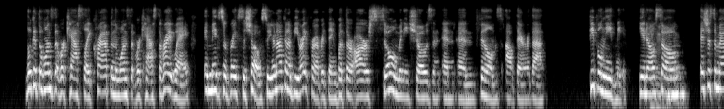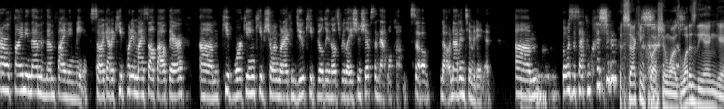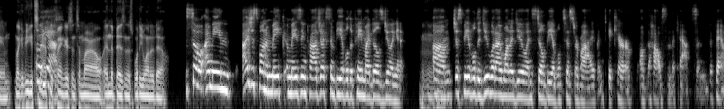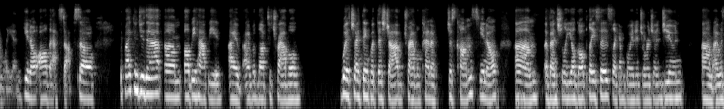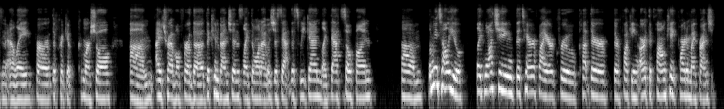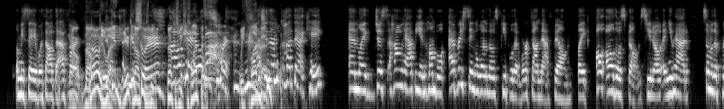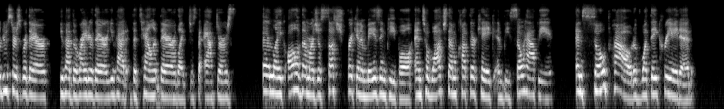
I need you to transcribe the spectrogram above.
Look at the ones that were cast like crap and the ones that were cast the right way. It makes or breaks the show. So you're not going to be right for everything, but there are so many shows and and and films out there that people need me. You know, Mhm. so it's just a matter of finding them and them finding me. So I got to keep putting myself out there, um, keep working, keep showing what I can do, keep building those relationships, and that will come. So no, not intimidated. Um, what was the second question? The second question was, what is the end game? Like if you could Oh, snap your fingers and tomorrow in the business, what do you want to do? so I mean, I just want to make amazing projects and be able to pay my bills doing it. Mhm. Um, just be able to do what I want to do and still be able to survive and take care of the house and the cats and the family and you know all that stuff. So if I can do that, um, I'll be happy. I I would love to travel, which I think with this job, travel kind of just comes. You know, um, eventually you'll go places. Like I'm going to Georgia in June. Um, I was in LA for the cricket commercial. Um, I travel for the the conventions, like the one I was just at this weekend. Like that's so fun. Um, let me tell you, like watching the Terrifier crew cut their their fucking art the clown cake part of my French. Let me say without the F No, word. no, No, do you it. can- you can No, 'cause swear. We, no, 'cause we Okay, clip I it. was. We clip Watching it. them cut that cake and like just how happy and humble every single one of those people that worked on that film, like all, all those films, you know, and you had some of the producers were there, you had the writer there, you had the talent there, like just the actors. And like all of them are just such freaking amazing people. And to watch them cut their cake and be so happy and so proud of what they created,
